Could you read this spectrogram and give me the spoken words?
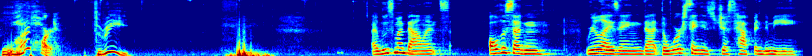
what? Hard. Three. I lose my balance. All of a sudden, realizing that the worst thing has just happened to me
